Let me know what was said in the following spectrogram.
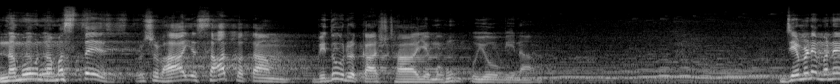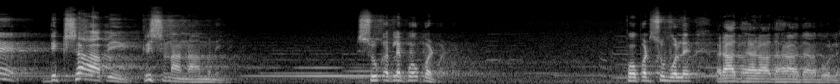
નમો નમસ્તે વૃષભાય સાત્વતામ વિદુર કાષ્ઠાય મુહુ કુયોગીનામ જેમણે મને દીક્ષા આપી કૃષ્ણા નામની, શું એટલે પોપટ? પોપટ શું બોલે? રાધા રાધા રાધા બોલે.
